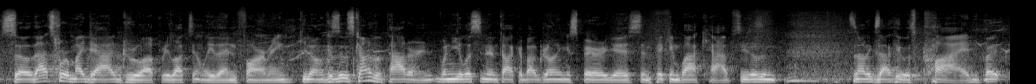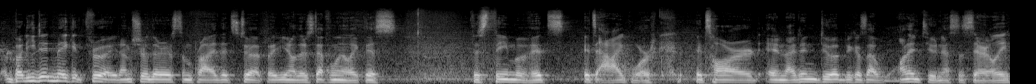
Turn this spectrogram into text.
So that's where my dad grew up reluctantly then farming, you know, because it was kind of a pattern. When you listen to him talk about growing asparagus and picking black caps, he doesn't, it's not exactly with pride, but, but he did make it through it. I'm sure there is some pride that's to it, but you know, there's definitely like this, this theme of it's, it's ag work, it's hard, and I didn't do it because I wanted to necessarily.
